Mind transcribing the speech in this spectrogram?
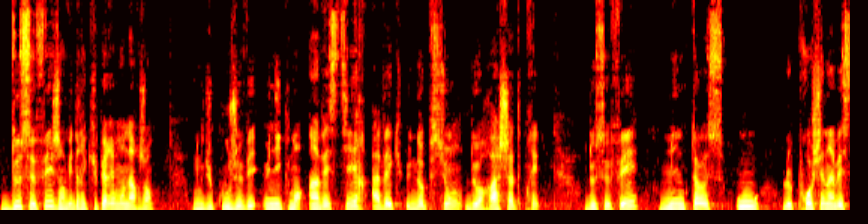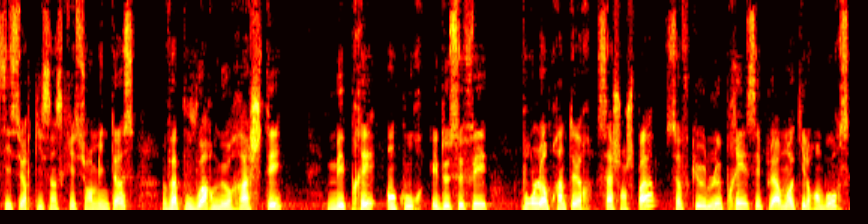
De ce fait, j'ai envie de récupérer mon argent. Donc du coup, je vais uniquement investir avec une option de rachat de prêt. De ce fait, Mintos ou le prochain investisseur qui s'inscrit sur Mintos va pouvoir me racheter mes prêts en cours. Et de ce fait, pour l'emprunteur, ça ne change pas, sauf que le prêt, c'est plus à moi qui le rembourse,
